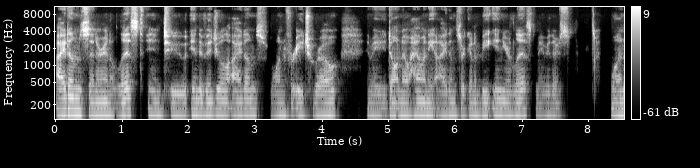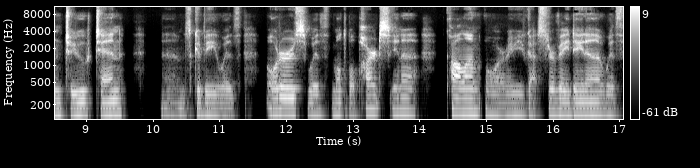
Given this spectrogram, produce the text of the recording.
items that are in a list into individual items, one for each row. And maybe you don't know how many items are going to be in your list. Maybe there's one, two, ten. Um, this could be with orders with multiple parts in a column, or maybe you've got survey data with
